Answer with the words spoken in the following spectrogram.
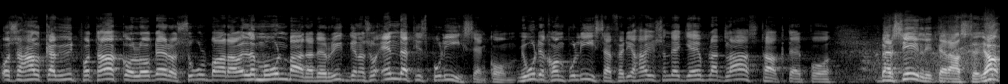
Och så halkade vi ut på taket och låg där och solbadade, eller månbadade ryggen och så ända tills polisen kom. Jo, det kom poliser för de har ju sån där jävla glastak där på Berzelii-terrassen. Ja.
